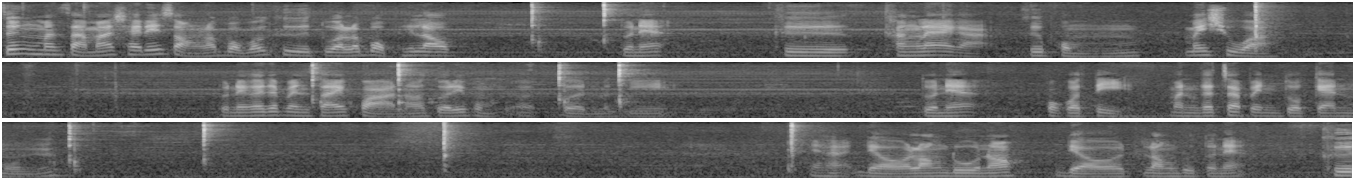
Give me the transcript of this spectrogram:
ซึ่งมันสามารถใช้ได้ 2 ระบบก็คือตัวระบบที่เราตัวนี้คือครั้งแรกอะ่ะ คือผมไม่ชัวร์ตัวนี้ก็จะเป็นซ้ายขวาเนาะตัวที่ผมเปิดเมื่อกี้ ตัวเนี้ยปกติมันก็จะเป็นตัวแกนหมุน นี่ยฮะเดี๋ยวลองดูเนาะเดี๋ยวลองดูตัวเนี้ยคือ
